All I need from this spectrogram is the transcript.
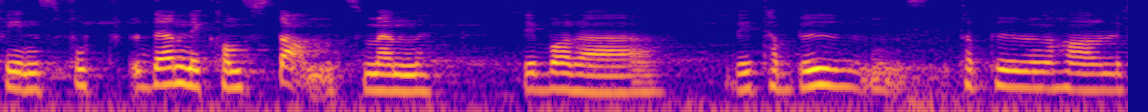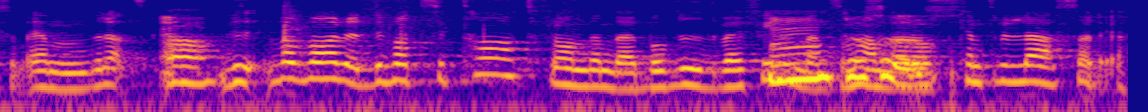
finns fort, den är konstant men det är bara, det är tabun, tabun har liksom ändrats. Ja. Vi, vad var det? Det var ett citat från den där Bo Widerberg-filmen Mm, som handlar om, kan inte du läsa det?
